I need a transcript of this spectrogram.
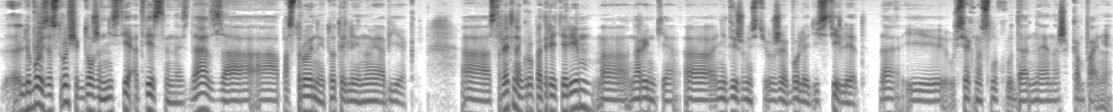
любой застройщик должен нести ответственность да, за построенный тот или иной объект. А, строительная группа «Третий Рим» а, на рынке а, недвижимости уже более 10 лет, да, и у всех на слуху данная наша компания.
